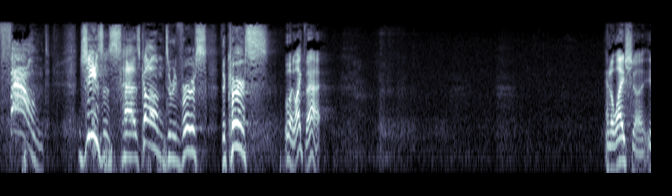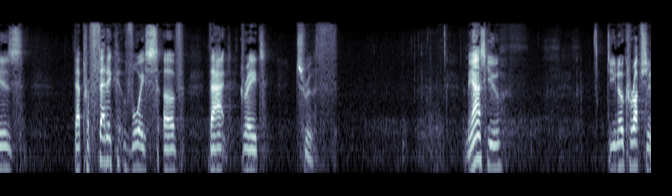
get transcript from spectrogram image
found, Jesus has come to reverse the curse. Oh, I like that. And Elisha is that prophetic voice of that great truth. Let me ask you do you know corruption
